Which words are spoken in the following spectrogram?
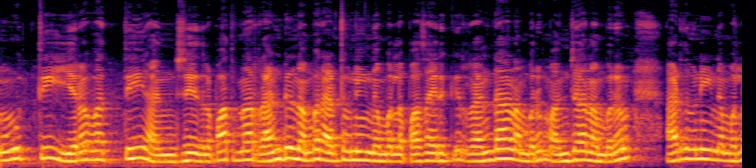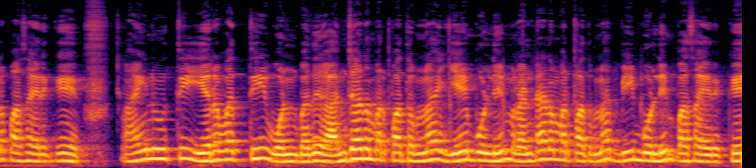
நூற்றி இருபத்தி அஞ்சு. இதில் பார்த்தோம்னா ரெண்டு நம்பர் அடுத்த வினிங் நம்பரில் பாஸ் ஆகிருக்கு ரெண்டாம் நம்பரும் அஞ்சாம் நம்பரும் அடுத்த வினிங் நம்பரில் பாஸ் ஆகிருக்கு ஐநூற்றி இருபத்தி ஒன்பது. அஞ்சாம் நம்பர் பார்த்தோம்னா ஏ போல்லையும் ரெண்டாம் நம்பர் பார்த்தோம்னா பி போல்லையும் பாஸ் ஆகிருக்கு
